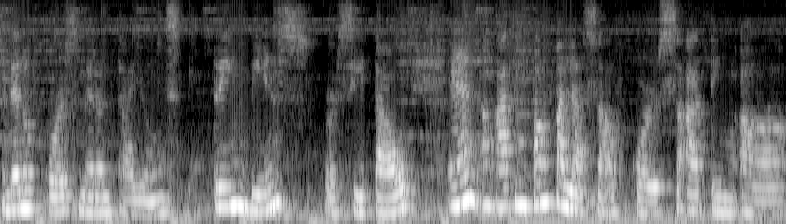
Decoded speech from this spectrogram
And then of course, meron tayong string beans or sitaw. And ang ating pampalasa of course sa ating uh,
